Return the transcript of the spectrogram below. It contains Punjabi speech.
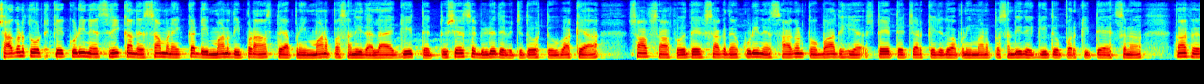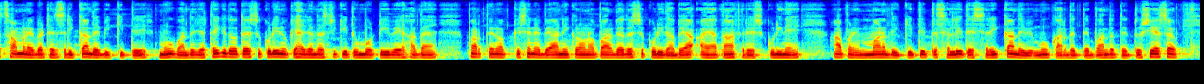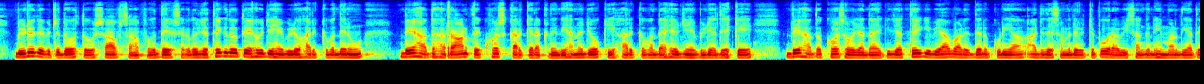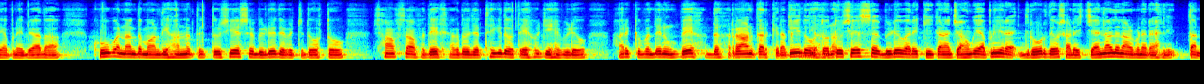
ਸ਼ਾਗਣ ਤੋਂ ਉੱਠ ਕੇ ਕੁੜੀ ਨੇ ਸਰੀਕਾਂ ਦੇ ਸਾਹਮਣੇ ਕੱਢੀ ਮਨ ਦੀ ਪੜਾਂਸ ਤੇ ਆਪਣੀ ਮਨਪਸੰਦੀਦਾ ਲਾਇਕ ਗੀਤ ਤੇ ਤੁਸੀਂ ਇਸ ਵੀਡੀਓ ਦੇ ਵਿੱਚ ਦੋਸਤੋ ਵਾਕਿਆ ਸਾਫ਼-ਸਾਫ਼ ਦੇਖ ਸਕਦੇ ਹੋ। ਕੁੜੀ ਨੇ ਸਾਗਣ ਤੋਂ ਬਾਅਦ ਹੀ ਸਟੇਜ ਤੇ ਚੜ ਕੇ ਜਦੋਂ ਆਪਣੀ ਮਨਪਸੰਦੀ ਦੇ ਗੀਤ ਉੱਪਰ ਕੀਤੇ ਐਕਸ਼ਨ, ਤਾਂ ਫਿਰ ਸਾਹਮਣੇ ਬੈਠੇ ਸਰੀਕਾਂ ਦੇ ਵੀ ਕੀਤੇ ਮੂੰਹ ਬੰਦ। ਜਿੱਥੇ ਕਿ ਦੋ 'ਤੇ ਇਸ ਕੁੜੀ ਨੂੰ ਕਿਹਾ ਜਾਂਦਾ ਸੀ ਕਿ ਤੂੰ ਮੋਟੀ ਬੇਹੱਦ ਹੈ ਪਰ ਤੈਨੂੰ ਕਿਸੇ ਨੇ ਵਿਆਹ ਨਹੀਂ ਕਰਾਉਣਾ, ਪਰ ਜਦੋਂ ਇਸ ਕੁੜੀ ਦਾ ਵਿਆਹ ਆਇਆ, ਤਾਂ ਫਿਰ ਇਸ ਕੁੜੀ ਨੇ ਆਪਣੇ ਮਨ ਦੀ ਕੀਤੀ ਤਸੱਲੀ ਤੇ ਸ਼ਰੀਕਾਂ ਦੇ ਵੀ ਮੂੰਹ ਕਰ ਦਿੱਤੇ ਬੰਦ ਤੇ ਤੁਸੀਂ ਇਸ ਵੀਡੀਓ ਦੇ ਵਿੱਚ ਦੋਸਤੋ ਸਾਫ਼-ਸਾਫ਼ ਦੇਖ ਸਕਦੇ ਹੋ। ਜਿੱਥੇ ਕਿ ਦੋ 'ਤੇ ਇਹੋ ਜਿਹੇ ਵੀਡੀਓ ਹਰ ਇੱਕ ਬੰਦੇ ਨੂੰ ਬੇਹੱਦ ਹੈਰਾਨ ਤੇ ਖੁਸ਼ ਕਰਕੇ ਰੱਖ ਦਿੰਦੀ ਹਨ ਜੋ ਕਿ ਹਰ ਇੱਕ ਬੰਦਾ ਇਹੋ ਜਿਹੇ ਵੀਡੀਓ ਦੇਖ ਕੇ ਬੇਹੱਦ ਖੁਸ਼ ਹੋ ਜਾਂਦਾ ਹੈ ਕਿ ਜਿੱਥੇ ਕਿ ਵਿਆਹ ਵਾਲੇ ਦਿਨ ਕੁੜੀਆਂ ਅੱਜ ਦੇ ਸਮੇਂ ਦੇ ਵਿੱਚ ਭੋਰਾ ਵੀ ਸੰਗ ਨਹੀਂ ਮੰਨਦੀਆਂ ਤੇ ਆਪਣੇ ਵਿਆਹ ਦਾ ਖੂਬ ਆਨੰਦ ਮਾਣਦੀਆਂ ਹਨ। ਤੇ ਤੁਸੀਂ ਇਸ ਵੀਡੀਓ ਦੇ ਵਿੱਚ ਦੋਸਤੋ ਸਾਫ਼-ਸਾਫ਼ ਦੇਖ ਸਕਦੇ ਹੋ ਜਿੱਥੇ ਕਿ ਦੋਸਤੋ ਇਹੋ ਜਿਹੇ ਵੀਡੀਓ ਹਰ ਇੱਕ ਬੰਦੇ ਨੂੰ ਬੇਹੱਦ ਹੈਰਾਨ ਕਰਕੇ ਰੱਖ ਦਿੰਦੀਆਂ ਹਨ। ਦੋਸਤੋ ਤੁਸੀਂ ਇਸ ਵੀਡੀਓ ਬਾਰੇ ਕੀ ਕਹਿਣਾ ਚਾਹੋਗੇ? ਆਪਣੀ ਰਾਏ ਜ਼ਰੂਰ ਦਿਓ ਸਾਡੇ ਚੈਨਲ ਦੇ ਨਾਲ ਬਣੇ ਰਹਿਣ ਲਈ। ਧੰਨਵਾਦ।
